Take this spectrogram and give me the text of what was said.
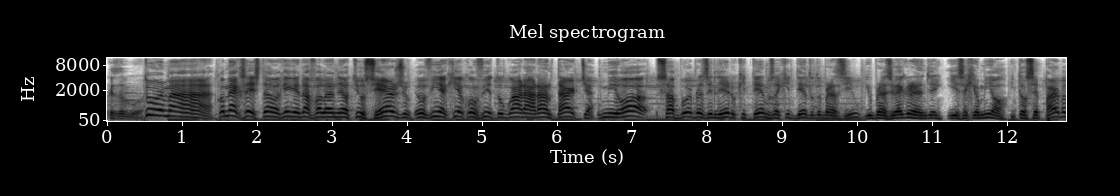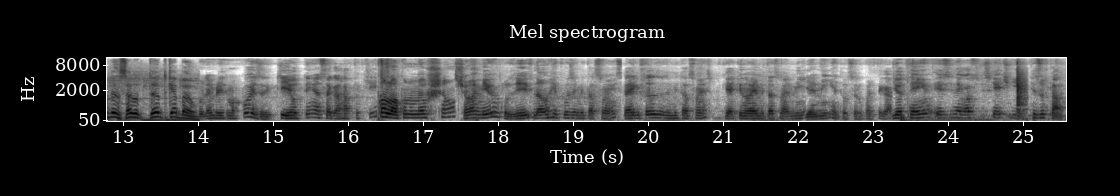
Coisa boa. Turma, como é que vocês estão? Aqui quem tá falando é o tio Sérgio. Eu vim aqui a convite do Guarará Antártica, o melhor sabor brasileiro que temos aqui dentro do Brasil. E o Brasil é grande, hein? E esse aqui é o melhor. Então separa pra pensar o tanto que é bom. Eu lembrei de uma coisa, que eu tenho essa garrafa aqui, coloco no meu chão. O chão é meu, inclusive. Não recuso imitações. Pegue todas as imitações, porque aqui não é imitação, é minha, e é minha, então você não pode pegar. E eu tenho esse negócio de skate aqui. Resultado.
